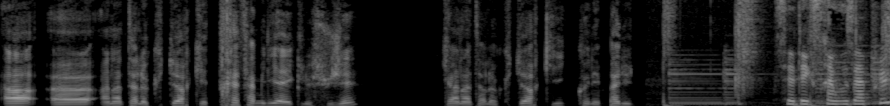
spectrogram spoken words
à euh, un interlocuteur qui est très familier avec le sujet qu'à un interlocuteur qui ne connaît pas du tout. Cet extrait vous a plu?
